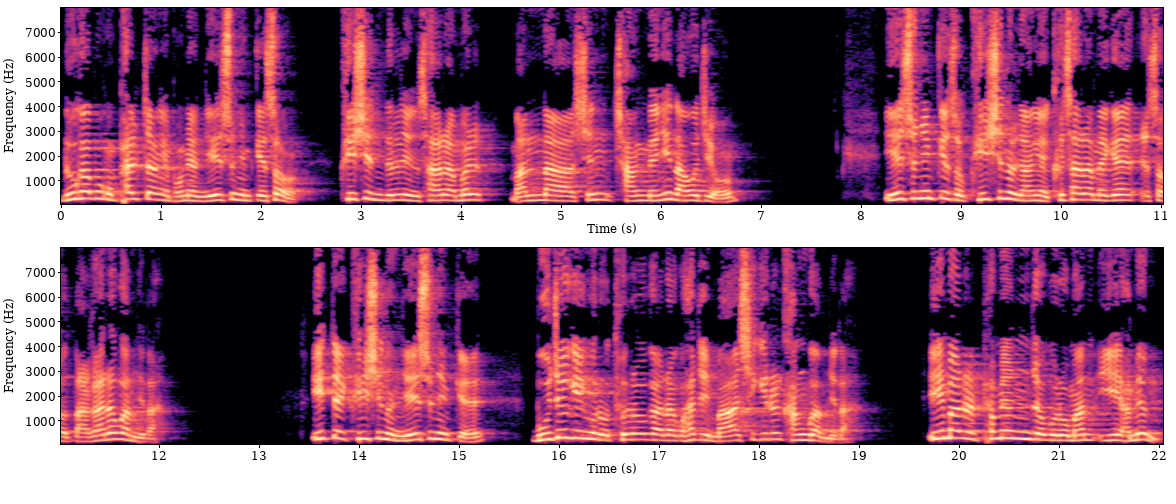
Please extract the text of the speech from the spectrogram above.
누가복음 8장에 보면 예수님께서 귀신 들린 사람을 만나신 장면이 나오지요. 예수님께서 귀신을 향해 그 사람에게서 나가라고 합니다. 이때 귀신은 예수님께 무적행으로 들어가라고 하지 마시기를 강구합니다. 이 말을 표면적으로만 이해하면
